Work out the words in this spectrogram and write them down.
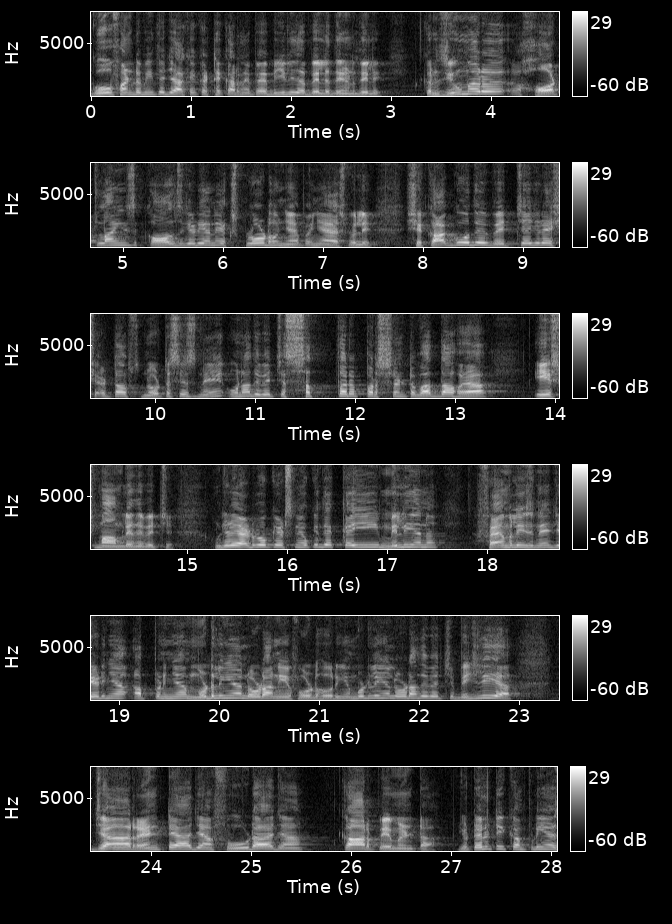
ਗੋ ਫੰਡਮੀ ਤੇ ਜਾ ਕੇ ਇਕੱਠੇ ਕਰਨੇ ਪਏ ਬਿਜਲੀ ਦਾ ਬਿੱਲ ਦੇਣ ਦੇ ਲਈ। ਕੰਜ਼ਿਊਮਰ ਹੌਟਲਾਈਨਸ ਕਾਲਸ ਜਿਹੜੀਆਂ ਨੇ ਐਕਸਪਲੋਡ ਹੋਈਆਂ ਪਈਆਂ ਇਸ ਵੇਲੇ। ਸ਼ਿਕਾਗੋ ਦੇ ਵਿੱਚ ਜਿਹੜੇ ਸ਼ਟ ਆਫ ਨੋਟਿਸਸ ਨੇ, ਉਹਨਾਂ ਦੇ ਵਿੱਚ 70% ਵਾਧਾ ਹੋਇਆ। ਇਸ ਮਾਮਲੇ ਦੇ ਵਿੱਚ। ਹੁਣ ਜਿਹੜੇ ਐਡਵੋਕੇਟਸ ਨੇ ਉਹ ਕਹਿੰਦੇ ਕਈ ਮਿਲੀਅਨ ਫੈਮਲੀਆਂ ਨੇ ਜਿਹੜੀਆਂ ਆਪਣੀਆਂ ਮੁੱਢਲੀਆਂ ਲੋੜਾਂ ਨਹੀਂ ਅਫੋਰਡ ਹੋ ਰਹੀਆਂ। ਮੁੱਢਲੀਆਂ ਲੋੜਾਂ ਦੇ ਵਿੱਚ ਬਿਜਲੀ ਆ, ਜਾਂ ਰੈਂਟ ਆ, ਜਾਂ ਫੂਡ ਆ, ਜਾਂ ਕਾਰ ਪੇਮੈਂਟ ਆ। ਯੂਟਿਲਿਟੀ ਕੰਪਨੀਆਂ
